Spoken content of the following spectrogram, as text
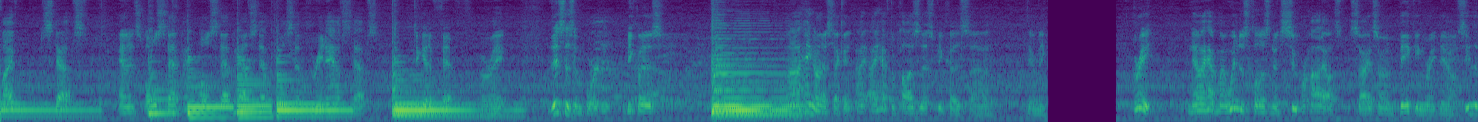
five steps, and it's whole step, whole step, half step, whole step, three and a half steps to get a fifth. alright? This is important because, uh, hang on a second, I, I, have to pause this because uh, they're making, great, now I have my windows closed and it's super hot outside so I'm baking right now. See the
